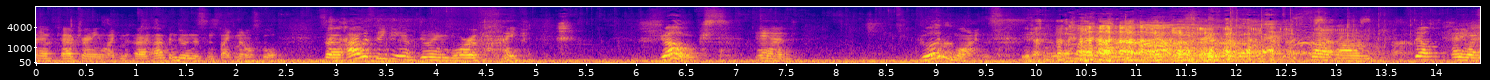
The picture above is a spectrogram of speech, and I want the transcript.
I, have, I have training like uh, I've been doing this since like middle school. So I was thinking of doing more of like jokes and good ones. but um, still, anyway,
